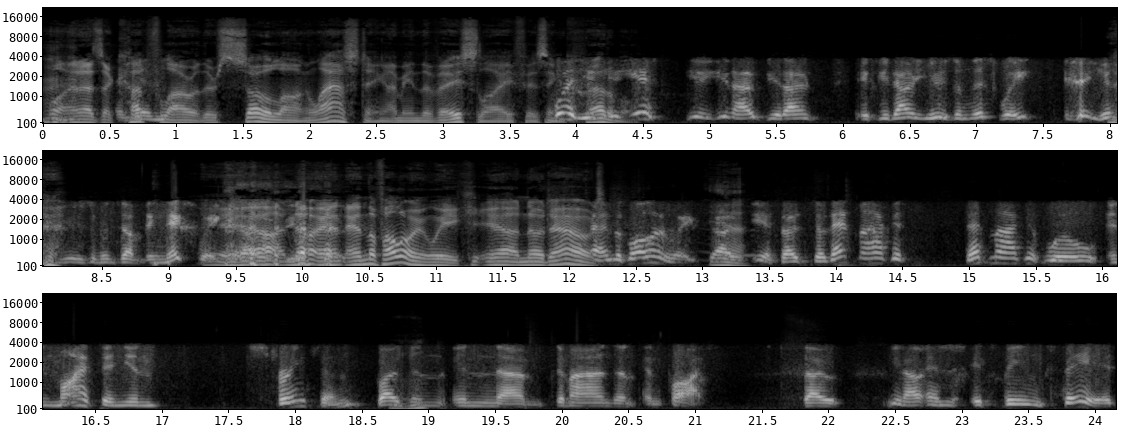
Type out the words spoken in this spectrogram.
Well, and as a cut then- flower, they're so long lasting. I mean, the vase life is Well, you, incredible. you, yes, you, you know, you don't. If you don't use them this week, you can use them in something next week. Yeah, no, and, and the following week, yeah, no doubt. and the following week. So, Yeah. yeah. so, so that market, that market will, in my opinion, strengthen both in, in um, demand and, and price. So, you know, and it's being fed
